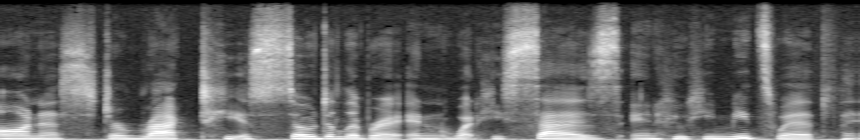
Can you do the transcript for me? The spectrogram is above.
honest, direct. He is so deliberate in what he says, in who he meets with,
